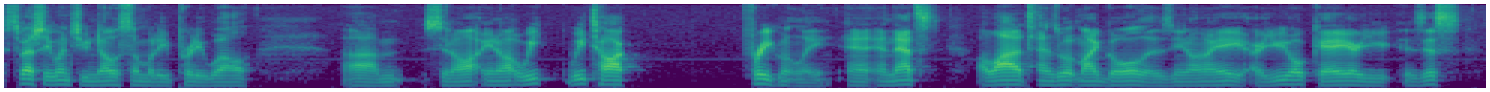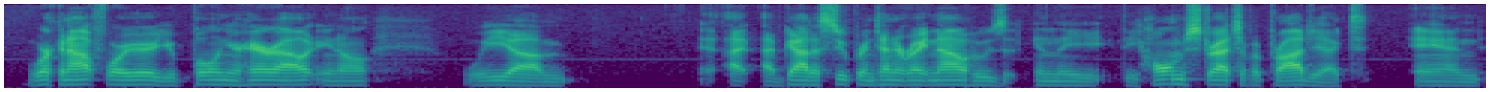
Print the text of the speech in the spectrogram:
especially once you know somebody pretty well. Um, so, you know, we, we talk frequently and, and that's, a lot of times what my goal is. You know, hey, are you okay? Are you is this working out for you? Are you pulling your hair out? You know, we um, I, I've got a superintendent right now who's in the the home stretch of a project, and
